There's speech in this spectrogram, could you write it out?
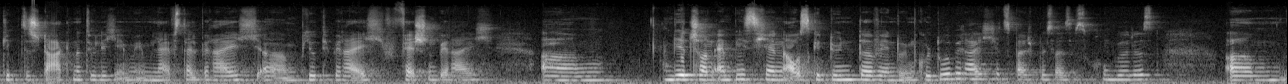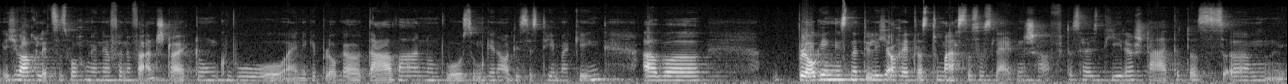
gibt es stark natürlich im, im Lifestyle-Bereich, ähm, Beauty-Bereich, Fashion-Bereich. Ähm, wird schon ein bisschen ausgedünnter, wenn du im Kulturbereich jetzt beispielsweise suchen würdest. Ähm, ich war auch letztes Wochenende auf einer Veranstaltung, wo einige Blogger da waren und wo es um genau dieses Thema ging. Aber Blogging ist natürlich auch etwas, du machst das aus Leidenschaft. Das heißt, jeder startet das. Ähm,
